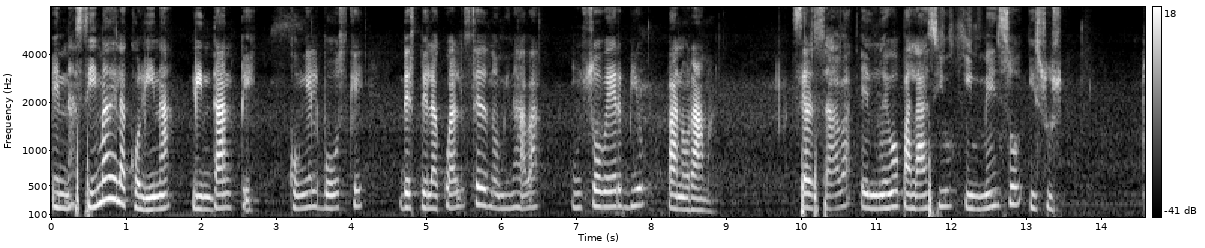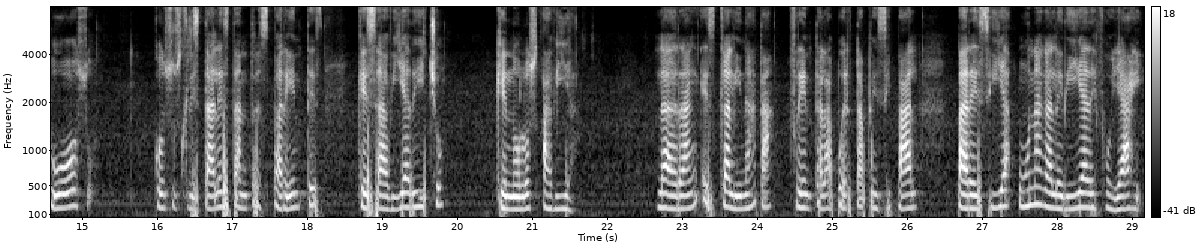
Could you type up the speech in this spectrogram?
En la cima de la colina lindante con el bosque, desde la cual se denominaba un soberbio panorama, se alzaba el nuevo palacio inmenso y suntuoso, con sus cristales tan transparentes que se había dicho que no los había. La gran escalinata frente a la puerta principal parecía una galería de follaje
